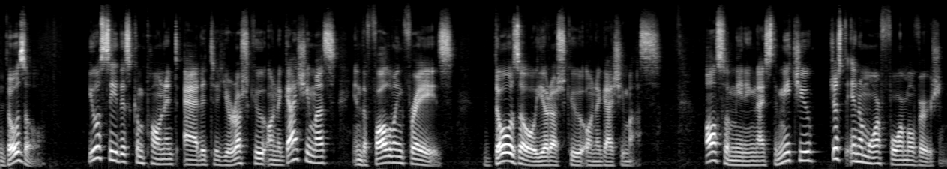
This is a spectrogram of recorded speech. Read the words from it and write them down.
Dozo. you will see this component added to Yoroshiku onegaishimasu in the following phrase, Dozo Yoroshiku onegaishimasu, also meaning nice to meet you, just in a more formal version.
